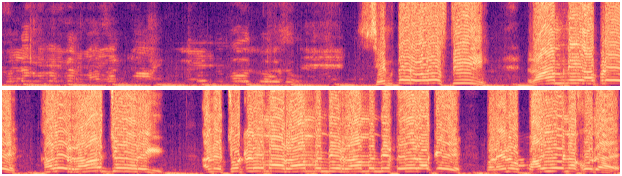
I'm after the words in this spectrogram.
પંદર વર્ષના શાસનમાં શું તફાવત જોવો છો? સિત્તેર વર્ષથી રામની આપણે ખાલી જ જોયા રહી અને ચૂંટણીમાં રામ મંદિર રામ મંદિર તૈયાર રાખે, પણ એનો પાયો ન ખોદાય.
